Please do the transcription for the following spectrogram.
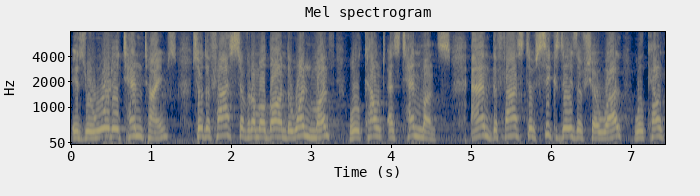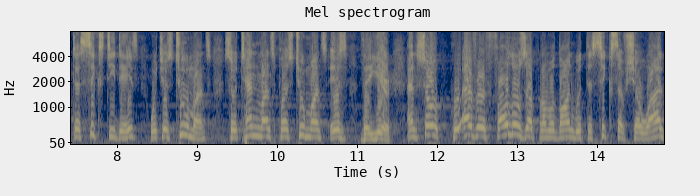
is rewarded 10 times. So the fast of Ramadan, the one month, will count as 10 months. And the fast of 6 days of Shawwal will count as 60 days, which is 2 months. So 10 months plus 2 months is the year. And so whoever follows up Ramadan with the 6 of Shawwal,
